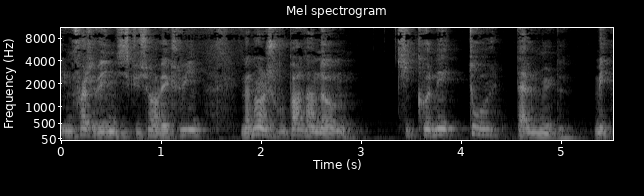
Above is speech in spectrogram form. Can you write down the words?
Une fois, j'avais une discussion avec lui. Maintenant, je vous parle d'un homme qui connaît tout le Talmud. Mais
